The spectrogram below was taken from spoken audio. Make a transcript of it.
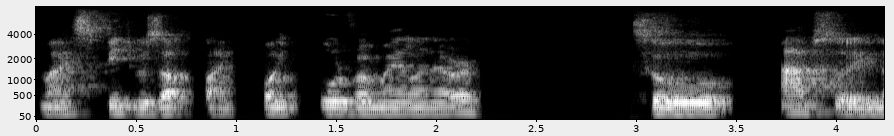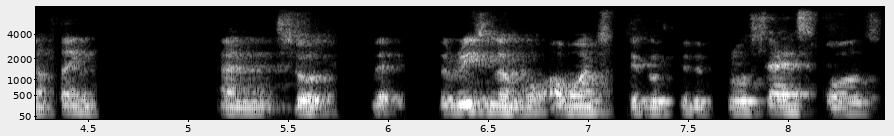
my speed was up by 0.4 of a mile an hour. So absolutely nothing. And so the, the reason I, I wanted to go through the process was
